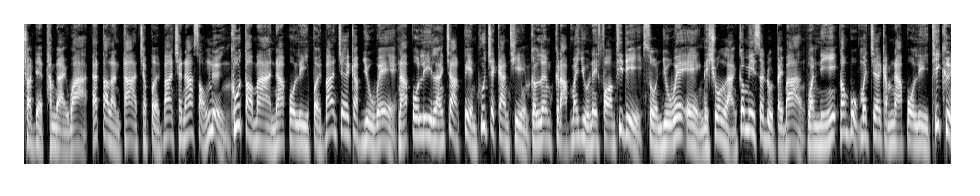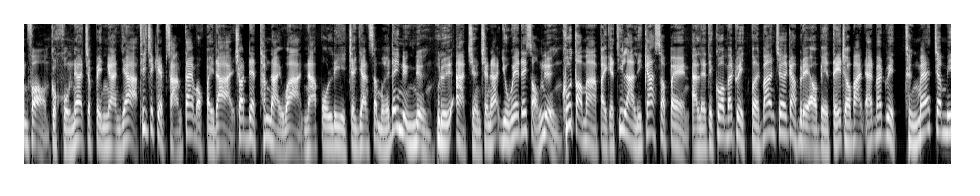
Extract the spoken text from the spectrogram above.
ช็อตเด็ดทำนายว่าแอตแลนตาจะเปิดบ้านชนะ 2-1 คู่ต่อมานาโปลีเปิดบ้านเจอกับยูเว่นาโปลีหลังจากเปลี่ยนผู้จัดการทีมก็เริ่มกลับมาอยู่ในฟอร์มที่ดี ส่วนยูเว่เองในช่วงหลังก็มีสะดุดไปบ้าง วันนี้ต้องบุกมาเจอกับนาโปลีที่คืนฟอร์ม ก็คงน่าจะเป็นงานยากที่จะเก็บ 3 แต้มออกไปได้ช็อตเด็ดทำนายว่านาโปลีจะยันเสมอได้ 1-1 หรืออาจเฉือนชนะยูเว่ได้ 2-1 คู่ต่อมาไปกันที่ลาลิกาสเปนอเลติโกมาดริดเปิดบ้านเจอกับเรอัลเบติสเจ้าบ้านแอตมาดริดถึงแม้จะมี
